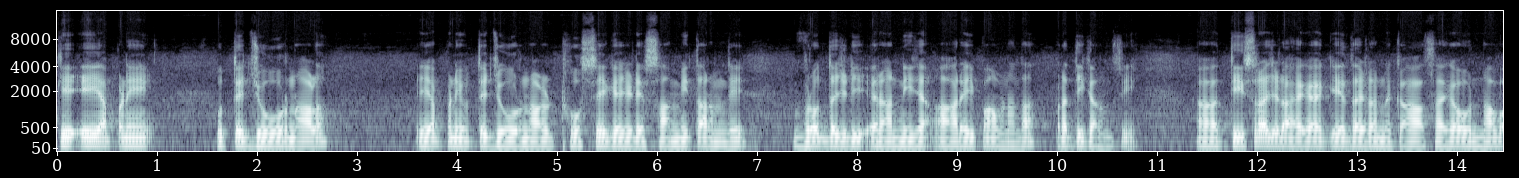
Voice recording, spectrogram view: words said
ਕਿ ਇਹ ਆਪਣੇ ਉੱਤੇ ਜ਼ੋਰ ਨਾਲ, ਇਹ ਆਪਣੇ ਉੱਤੇ ਜ਼ੋਰ ਨਾਲ ਠੋਸੇ ਗਏ ਜਿਹੜੇ ਸਾਮੀ ਧਰਮ ਦੇ ਵਿਰੁੱਧ ਜਿਹੜੀ ਇਰਾਨੀ ਜਾਂ ਆ ਰਹੀ ਭਾਵਨਾ ਦਾ ਪ੍ਰਤੀਕਰਮ ਸੀ। ਤੀਸਰਾ ਜਿਹੜਾ ਹੈਗਾ ਕਿ ਇਹਦਾ ਜਿਹੜਾ ਨਿਕਾਸ ਹੈਗਾ ਉਹ ਨਵ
